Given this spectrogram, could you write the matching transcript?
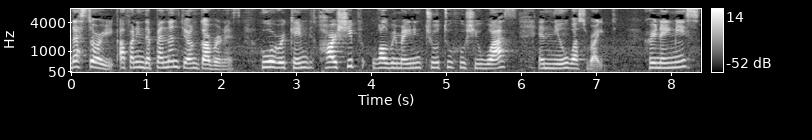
the story of an independent young governess who overcame hardship while remaining true to who she was and knew was right. Her name is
